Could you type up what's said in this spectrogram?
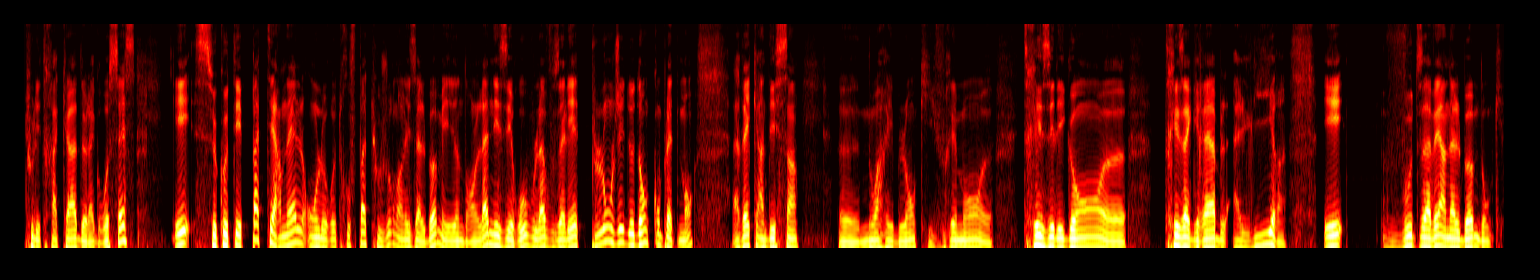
tous les tracas de la grossesse. Et ce côté paternel, on le retrouve pas toujours dans les albums et dans l'année zéro, là vous allez être plongé dedans complètement avec un dessin noir et blanc qui est vraiment euh, très élégant, euh, très agréable à lire. Et vous avez un album donc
